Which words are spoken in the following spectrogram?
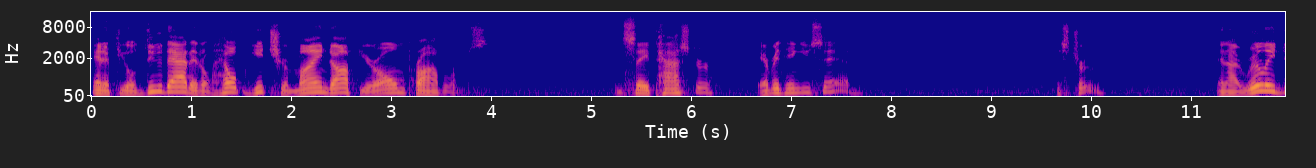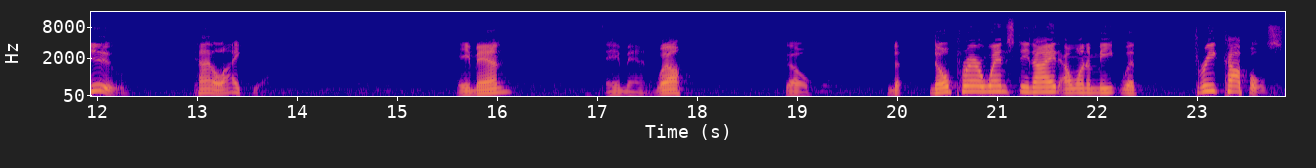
And if you'll do that, it'll help get your mind off your own problems. And say, Pastor, everything you said is true. And I really do kind of like you. Amen? Amen. Well, go. No, no prayer Wednesday night. I want to meet with three couples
